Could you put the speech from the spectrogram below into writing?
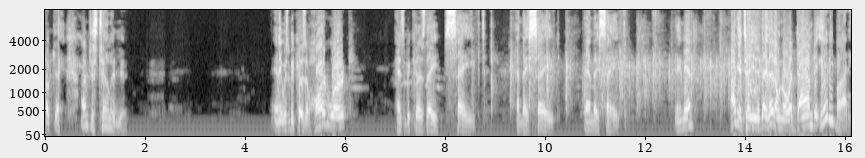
Okay? I'm just telling you. And it was because of hard work, and because they saved. And they saved. And they saved. Amen? I can tell you today, they don't know a dime to anybody.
